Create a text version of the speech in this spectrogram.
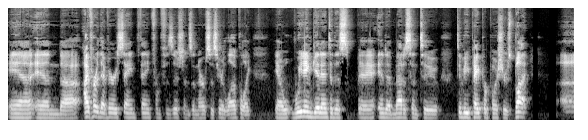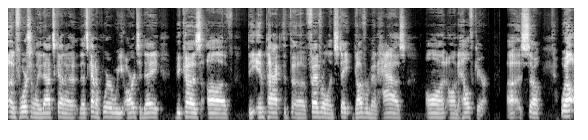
and and uh, I've heard that very same thing from physicians and nurses here locally. You know, we didn't get into this uh, into medicine to to be paper pushers. But uh, unfortunately, that's kind of that's kind of where we are today because of the impact that the federal and state government has on on healthcare. Uh, so, well,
